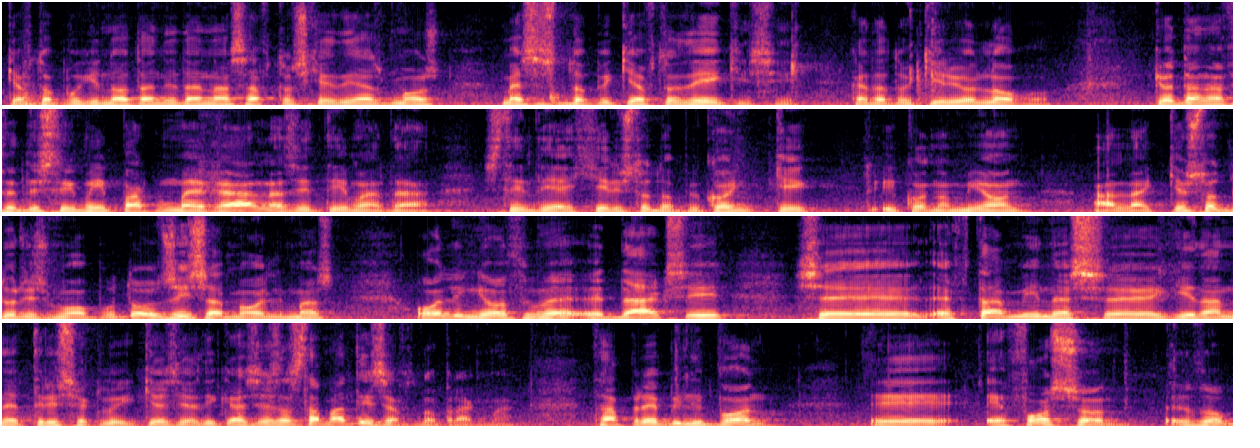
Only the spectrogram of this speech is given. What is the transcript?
και αυτό που γινόταν ήταν ένας αυτοσχεδιασμός μέσα στην τοπική αυτοδιοίκηση, κατά το κύριο λόγο. Και όταν αυτή τη στιγμή υπάρχουν μεγάλα ζητήματα στη διαχείριση των τοπικών και οικονομιών αλλά και στον τουρισμό που το ζήσαμε όλοι μας, όλοι νιώθουμε εντάξει, σε 7 μήνες ε, γίνανε τρεις εκλογικές διαδικασίες, θα σταματήσει αυτό το πράγμα. Θα πρέπει λοιπόν, ε, εφόσον, εδώ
